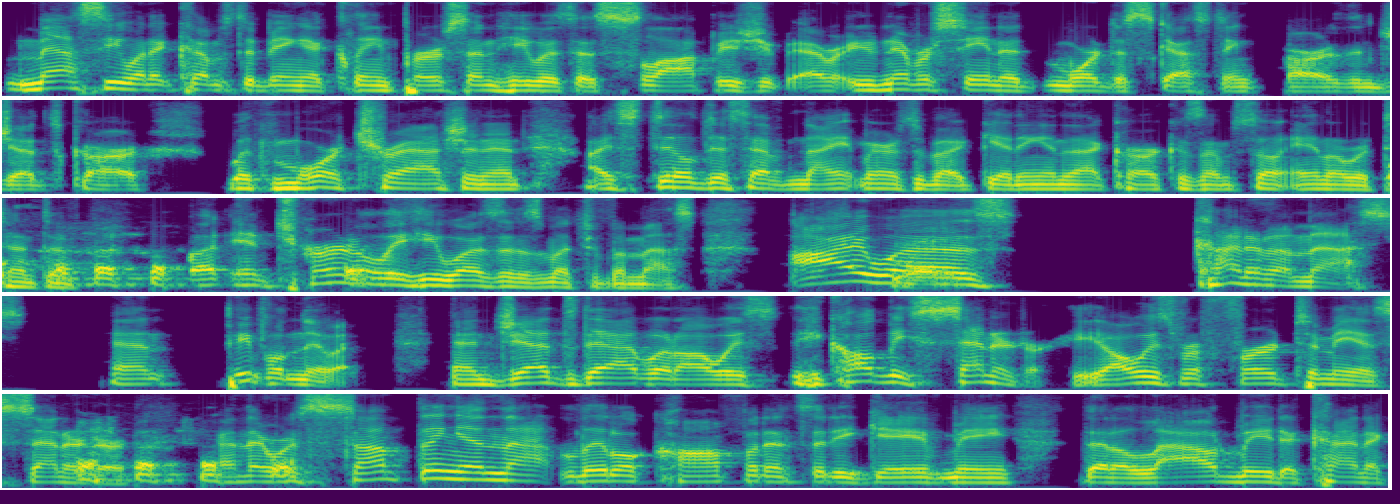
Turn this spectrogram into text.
messy when it comes to being a clean person. He was as sloppy as you've ever you've never seen a more disgusting car than Jed's car with more trash in it. I still just have nightmares about getting into that car because I'm so anal retentive. but internally he wasn't as much of a mess. I was right. kind of a mess and people knew it. And Jed's dad would always, he called me senator. He always referred to me as senator. and there was something in that little confidence that he gave me that allowed me to kind of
